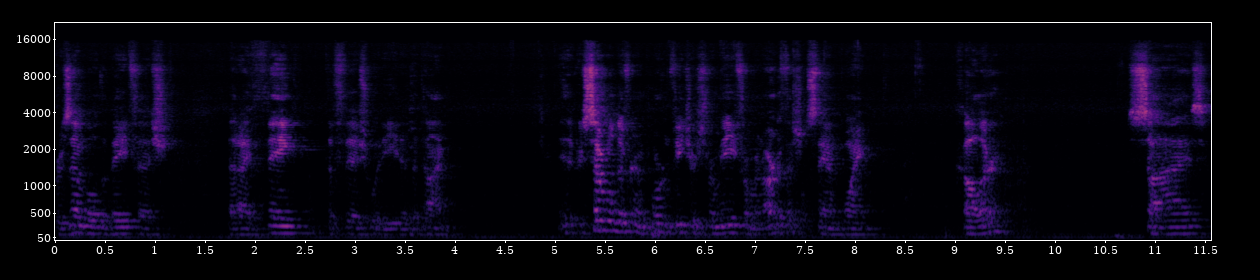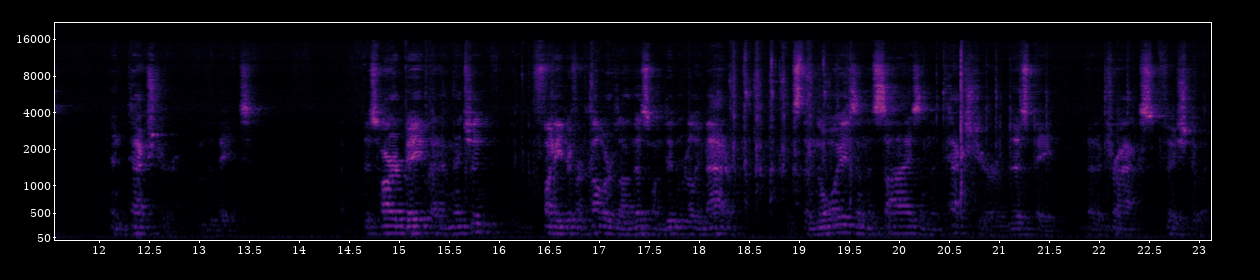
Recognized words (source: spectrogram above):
resemble the bait fish that I think the fish would eat at the time. There's several different important features for me from an artificial standpoint. Color, size, and texture of the baits. This hard bait that I mentioned, funny different colors on this one, didn't really matter. It's the noise and the size and the texture of this bait that attracts fish to it.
